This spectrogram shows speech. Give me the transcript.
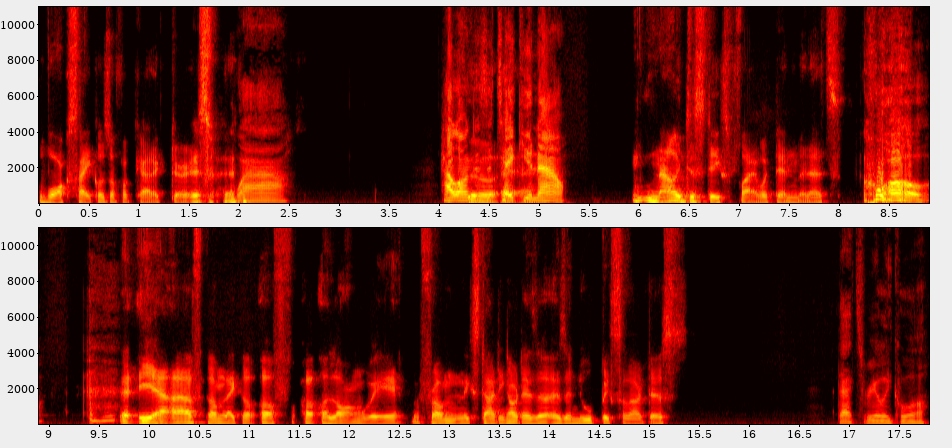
walk cycles of a character as well. Wow. How long does it take you now? Now it just takes five or ten minutes. Whoa. Uh, Yeah, I've come like a a long way from like starting out as a as a new pixel artist. That's really cool.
